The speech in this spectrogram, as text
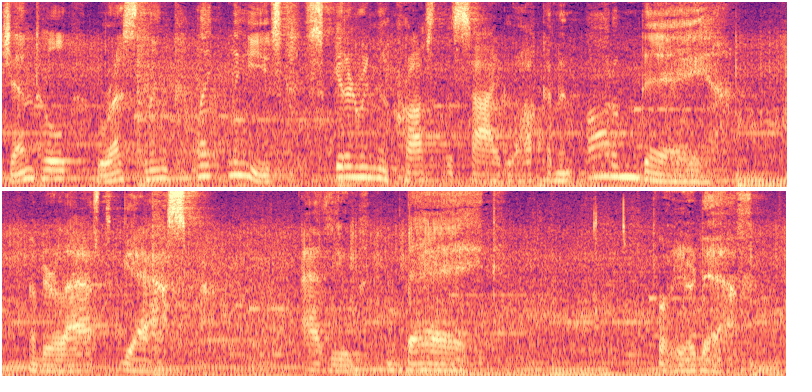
gentle rustling like leaves skittering across the sidewalk on an autumn day of your last gasp as you beg for your death.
